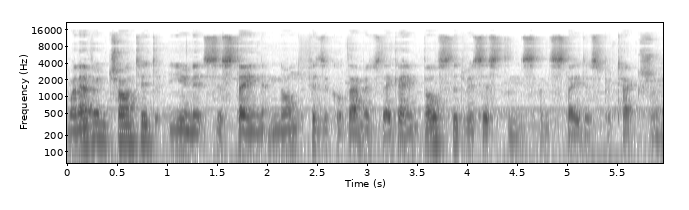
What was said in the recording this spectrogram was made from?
whenever enchanted units sustain non-physical damage, they gain bolstered resistance and status protection.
